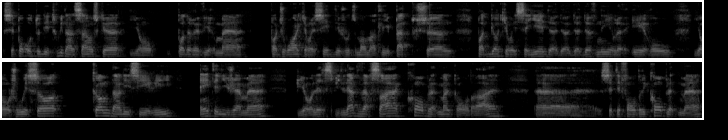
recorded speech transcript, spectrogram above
c'est pas autodétruit dans le sens qu'ils n'ont pas de revirement, pas de joueurs qui ont essayé de déjouer du monde entre les pattes tout seuls, pas de gars qui ont essayé de devenir le héros. Ils ont joué ça comme dans les séries, intelligemment, puis on laisse l'adversaire complètement le contraire. Euh, s'est effondré complètement.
